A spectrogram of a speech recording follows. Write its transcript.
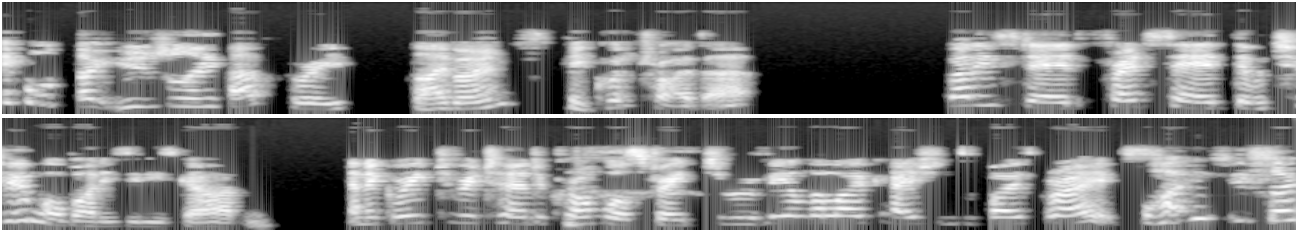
People don't usually have three thigh bones. he could have tried that. But instead, Fred said there were two more bodies in his garden, and agreed to return to Cromwell Street to reveal the locations of both graves. Why is he so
